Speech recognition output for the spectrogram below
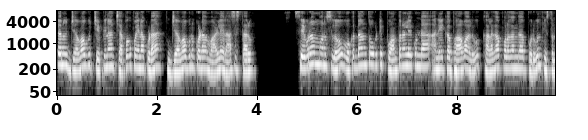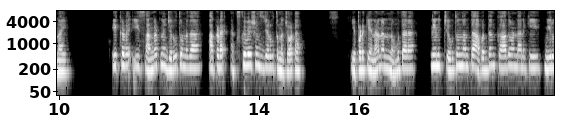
తను జవాబు చెప్పినా చెప్పకపోయినా కూడా జవాబును కూడా వాళ్ళే రాసిస్తారు. శివరాం మనసులో ఒకదాంతో ఒకటి పొంతన లేకుండా అనేక భావాలు కలగా పొలగంగా పొరుగులు తీస్తున్నాయి. ఇక్కడ ఈ సంఘటన జరుగుతుండగా అక్కడ ఎక్స్కవేషన్స్ జరుగుతున్న చోట. ఇప్పటికైనా నన్ను నమ్ముతారా? నేను చెబుతుందంతా అబద్ధం కాదు అనడానికి మీరు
